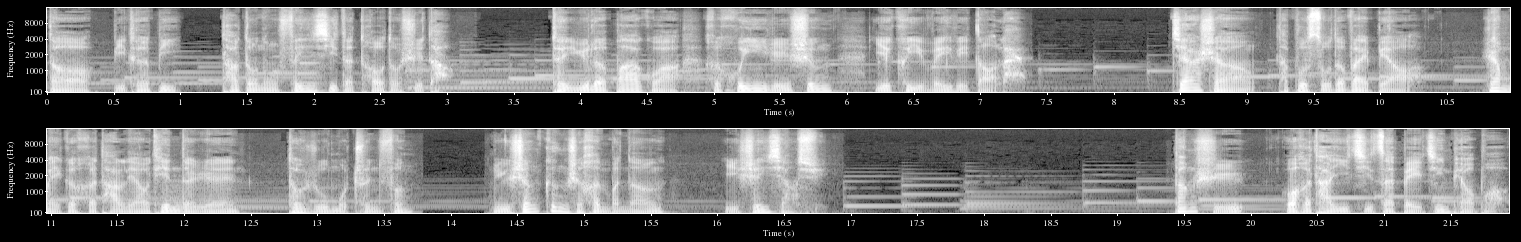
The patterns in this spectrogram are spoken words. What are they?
到比特币，他都能分析得头头是道。对娱乐八卦和婚姻人生，也可以娓娓道来。加上他不俗的外表，让每个和他聊天的人都如沐春风，女生更是恨不能以身相许。当时我和他一起在北京漂泊。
